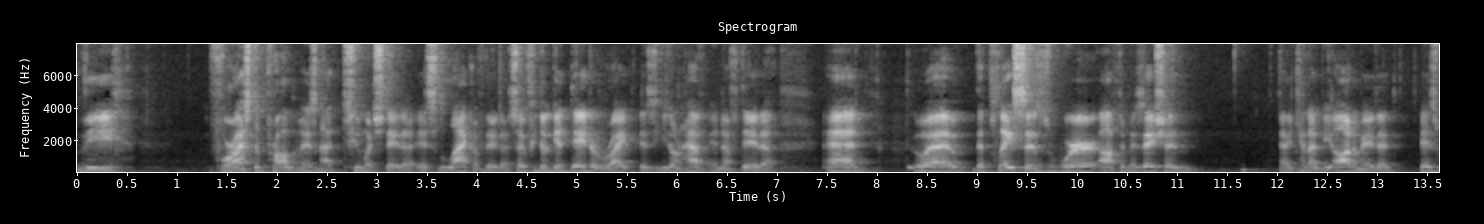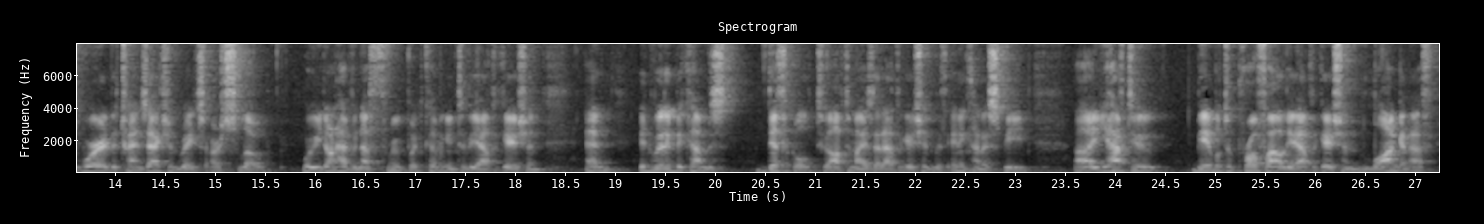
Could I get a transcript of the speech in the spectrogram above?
the for us the problem is not too much data; it's lack of data. So if you don't get data right, is you don't have enough data, and the places where optimization uh, cannot be automated is where the transaction rates are slow, where you don't have enough throughput coming into the application, and it really becomes difficult to optimize that application with any kind of speed. Uh, you have to be able to profile the application long enough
